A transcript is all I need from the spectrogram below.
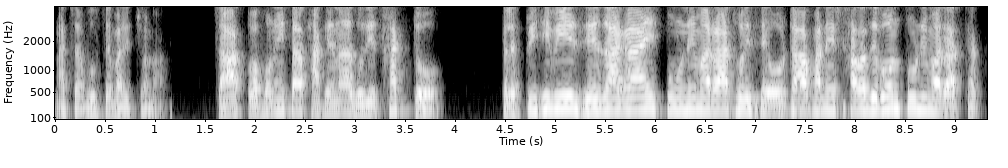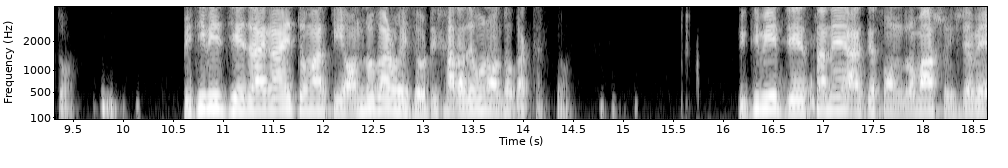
আচ্ছা বুঝতে পারছ না। চাঁদ কখনোই তা থাকে না, যদি থাকতো। তাহলে পৃথিবীর যে জায়গায় পূর্ণিমা রাত হয়েছে ওটা ওখানে সারা জীবন পূর্ণিমা রাত থাকতো। পৃথিবীর যে জায়গায় তোমার কি অন্ধকার হয়েছে ওটি সারা জীবন অন্ধকার থাকতো। পৃথিবীর যে স্থানে আজকে চন্দ্রমাস হিসেবে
